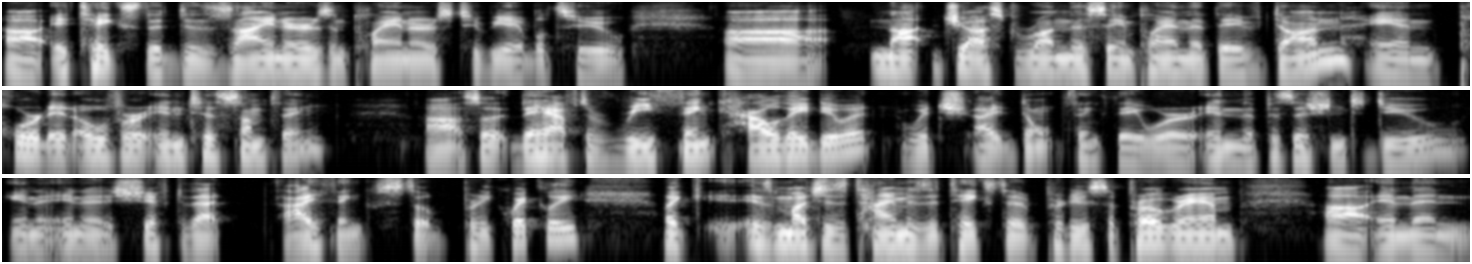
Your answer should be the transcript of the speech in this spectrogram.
uh, it takes the designers and planners to be able to uh, not just run the same plan that they've done and port it over into something. Uh, so they have to rethink how they do it, which I don't think they were in the position to do in a, in a shift that I think still pretty quickly. Like as much as time as it takes to produce a program, uh, and then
